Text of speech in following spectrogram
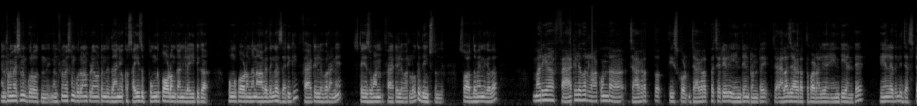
ఇన్ఫ్లమేషన్కి గురవుతుంది. ఇన్ఫ్లమేషన్ గురైనప్పుడు ఏమవుతుంది? దాని యొక్క సైజు పొంగిపోవడం కానీ లైట్గా పొంగిపోవడం కానీ ఆ విధంగా జరిగి ఫ్యాటీ లివర్ అనే స్టేజ్ వన్ ఫ్యాటీ లివర్లోకి దించుతుంది. సో అర్థమైంది కదా? మరి ఆ ఫ్యాటీ లివర్ రాకుండా జాగ్రత్త తీసుకోవడం జాగ్రత్త చర్యలు ఏంటేంటి ఉంటాయి? ఎలా జాగ్రత్త పడాలి? ఏంటి అంటే ఏం లేదండి జస్ట్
